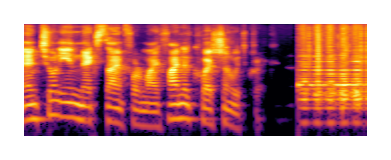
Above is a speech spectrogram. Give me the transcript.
and tune in next time for my final question with Craig.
